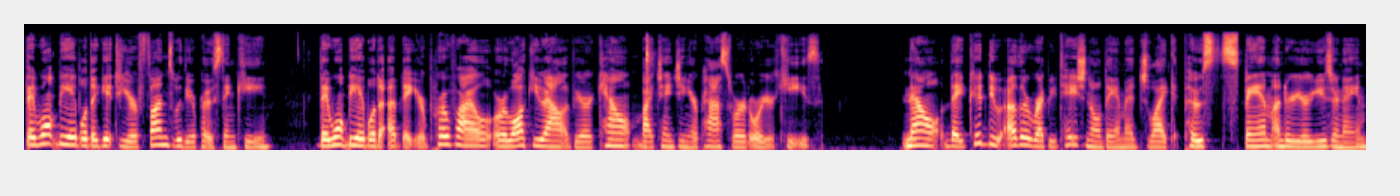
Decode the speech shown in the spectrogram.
They won't be able to get to your funds with your posting key. They won't be able to update your profile or lock you out of your account by changing your password or your keys. Now, they could do other reputational damage like post spam under your username,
